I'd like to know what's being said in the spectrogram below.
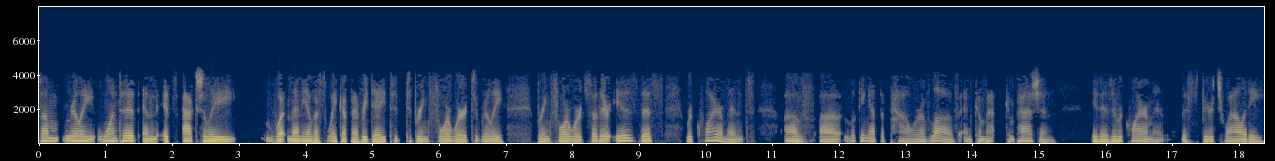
some really want it, and it's actually what many of us wake up every day to, to bring forward, to really bring forward. So there is this requirement of uh, looking at the power of love and com- compassion. It is a requirement, the spirituality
